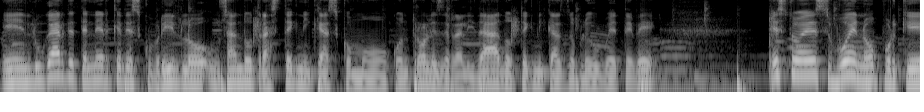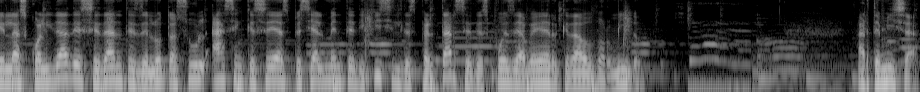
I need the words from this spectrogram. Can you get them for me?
en lugar de tener que descubrirlo usando otras técnicas como controles de realidad o técnicas WTV. Esto es bueno porque las cualidades sedantes del loto azul hacen que sea especialmente difícil despertarse después de haber quedado dormido. Artemisa.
